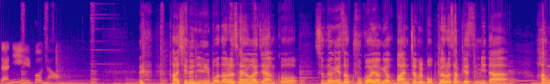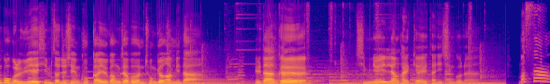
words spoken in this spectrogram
한인애국단이 일본어 다시는 일본어를 사용하지 않고 수능에서 국어 영역 만점을 목표로 삼겠습니다. 한국을 위해 힘써주신 국가 유광자분 존경합니다. 일단 그 집류 1년 갈게요. 일단 이 친구는 마싸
